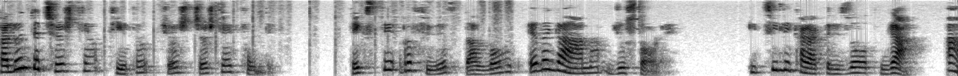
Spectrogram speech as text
Kalojmë te çështja tjetër që është çështja e fundit. Teksti rrëfyes dallohet edhe nga ana gjuhësore, i cili karakterizohet nga a.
